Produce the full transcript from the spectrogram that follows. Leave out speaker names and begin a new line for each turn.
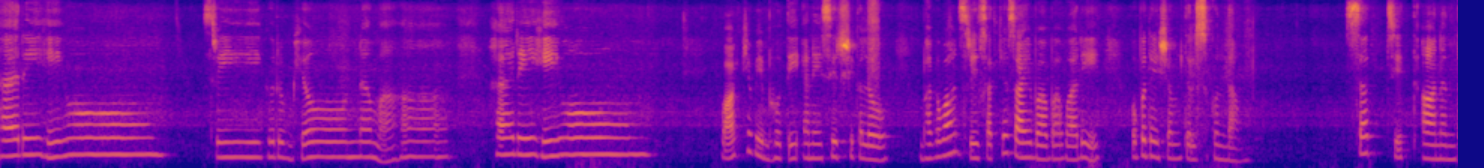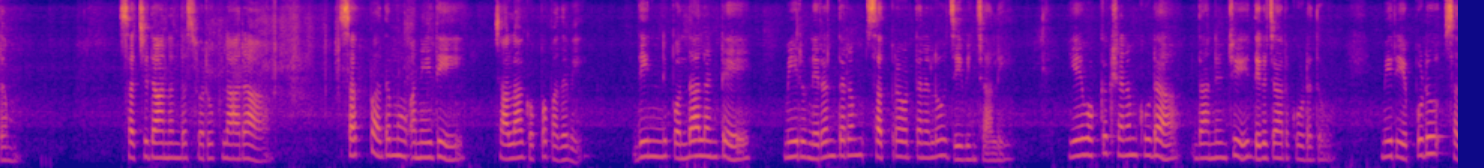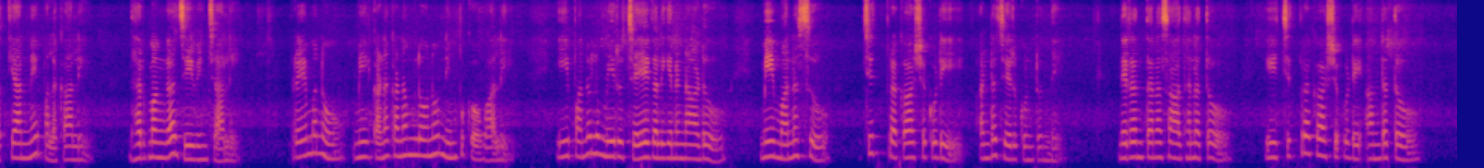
హరి ఓం. శ్రీ గురుభ్యో నమ. హరి ఓం. వాక్య విభూతి అనే శీర్షికలో భగవాన్ శ్రీ సత్యసాయిబాబా వారి ఉపదేశం తెలుసుకుందాం. సత్ చిత్ ఆనందం. సచ్చిదానంద స్వరూపులారా సత్పదము అనేది చాలా గొప్ప పదవి. దీన్ని పొందాలంటే మీరు నిరంతరం సత్ప్రవర్తనలో జీవించాలి. ఏ ఒక్క క్షణం కూడా దాని నుంచి దిగజారకూడదు. మీరు ఎప్పుడూ సత్యాన్నే పలకాలి. ధర్మంగా జీవించాలి. ప్రేమను మీ కణకణంలోనూ నింపుకోవాలి. ఈ పనులు మీరు చేయగలిగిన నాడు మీ మనసు చిత్ ప్రకాశకుడి అండ చేరుకుంటుంది. నిరంతర సాధనతో ఈ చిత్ ప్రకాశకుడి అండతో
